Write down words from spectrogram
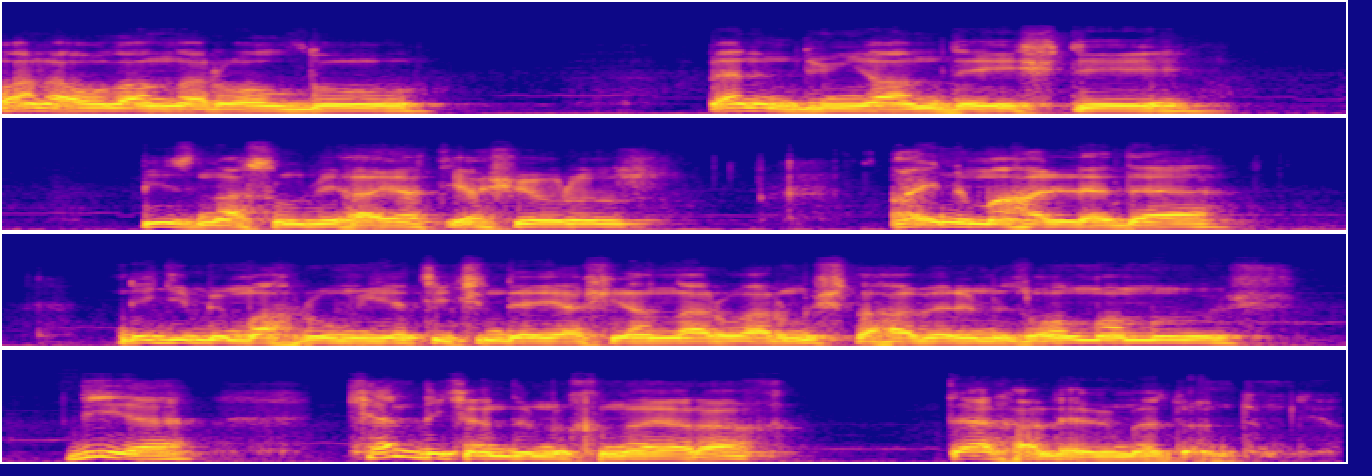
bana olanlar oldu. Benim dünyam değişti. Biz nasıl bir hayat yaşıyoruz? Aynı mahallede ne gibi mahrumiyet içinde yaşayanlar varmış da haberimiz olmamış diye kendi kendimi kınayarak derhal evime döndüm diyor.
